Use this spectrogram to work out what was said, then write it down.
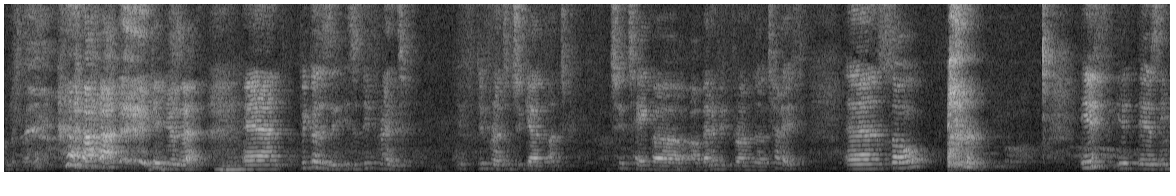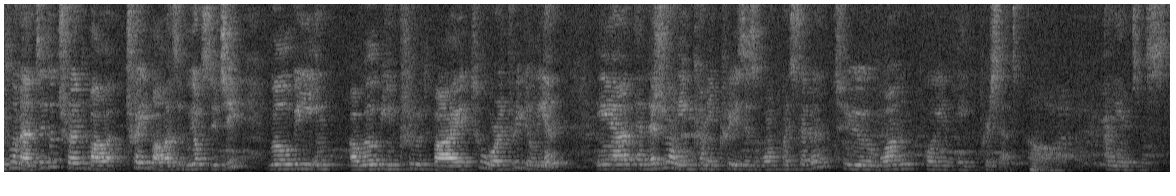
understand it, can use it. Mm -hmm. And because it's different, it's different to get uh, a, to take a, a benefit from the tariff. And so, if it is implemented, trade, balance, trade balance of will be in, uh, will be improved by two or three billion. And, national income increases 1.7 to 1.8 percent. Oh. I mean, just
